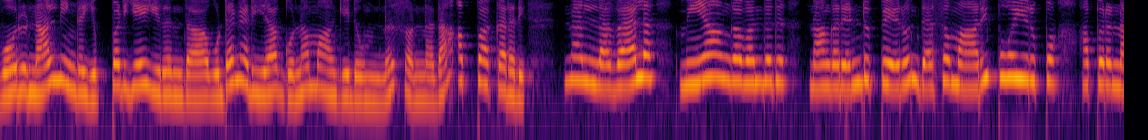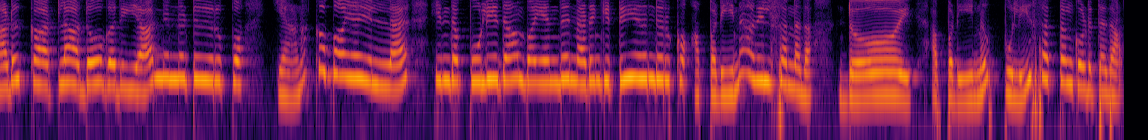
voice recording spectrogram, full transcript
ஒரு நாள் நீங்க இப்படியே இருந்தா உடனடியா குணமாகிடும்னு சொன்னதா அப்பா கரடி. நல்ல வேலை மியா அங்க வந்தது. நாங்க ரெண்டு பேரும் திசை மாறி போயிருப்போம். அப்புறம் நடுக்காட்டுல அதோகதியா நின்றுட்டு இருப்போம். எனக்கு பயம் இல்லை. இந்த புலி தான் பயந்து நடுங்கிட்டு இருந்திருக்கும். அப்படின்னு அதில் சொன்னதா. டோய் அப்படின்னு புலி சத்தம் கொடுத்ததாம்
